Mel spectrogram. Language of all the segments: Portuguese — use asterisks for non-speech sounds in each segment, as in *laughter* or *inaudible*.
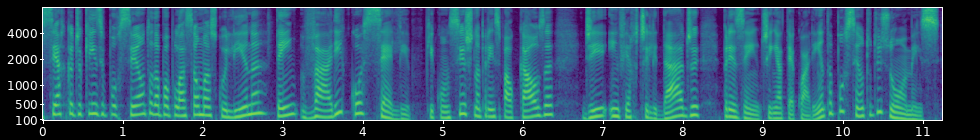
cerca de 15% da população masculina tem varicocele, que consiste na principal causa de infertilidade presente em até 40% dos homens.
